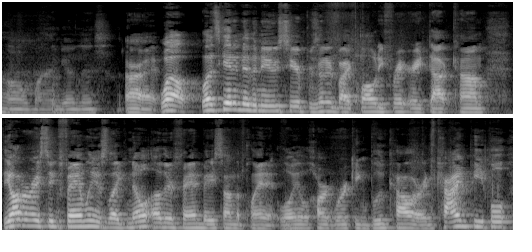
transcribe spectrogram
Oh my goodness. All right. Well, let's get into the news here presented by qualityfreightrate.com. The auto racing family is like no other fan base on the planet. Loyal, hardworking, blue collar, and kind people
